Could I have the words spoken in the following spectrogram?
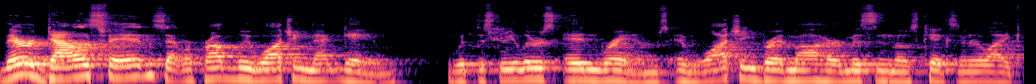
There are Dallas fans that were probably watching that game with the Steelers and Rams and watching Brett Maher missing those kicks, and they're like,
